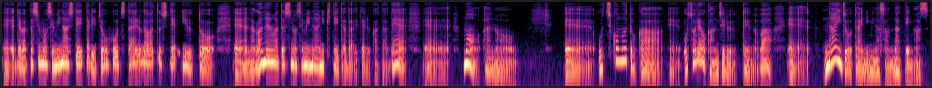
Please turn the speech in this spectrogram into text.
えー、で、私もセミナーしていたり、情報を伝える側として言うと、えー、長年私のセミナーに来ていただいている方で、えー、もう、あの、えー、落ち込むとか、えー、恐れを感じるっていうのは、えー、ない状態に皆さんなっています。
